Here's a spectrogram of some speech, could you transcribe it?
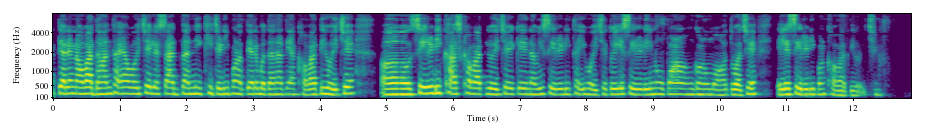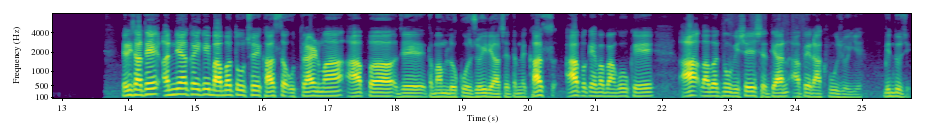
અત્યારે નવા ધાન થયા હોય છે એટલે સાત ધાનની ખીચડી પણ અત્યારે બધાના ત્યાં ખવાતી હોય છે. શેરડી ખાસ ખવાતી હોય છે કે નવી શેરડી થઈ હોય છે, તો એ શેરડીનું પણ ઘણું મહત્વ છે. એટલે શેરડી પણ ખવાતી હોય છે. એની સાથે અન્ય કઈ કઈ બાબતો છે? ખાસ ઉત્તરાયણમાં આપ જે તમામ લોકો જોઈ રહ્યા છે, તમને ખાસ આપ કહેવા માંગો કે આ બાબતનું વિશેષ ધ્યાન આપે રાખવું જોઈએ. બિંદુજી.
